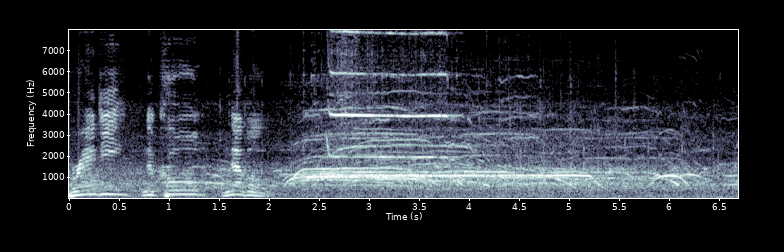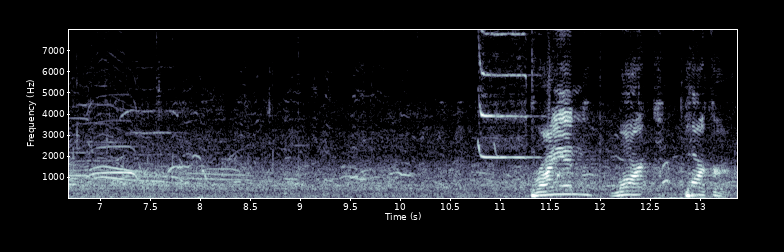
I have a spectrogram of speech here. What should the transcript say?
Brandy Nicole Neville. Brian Mark Parker.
